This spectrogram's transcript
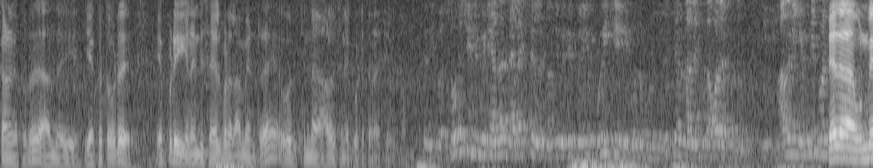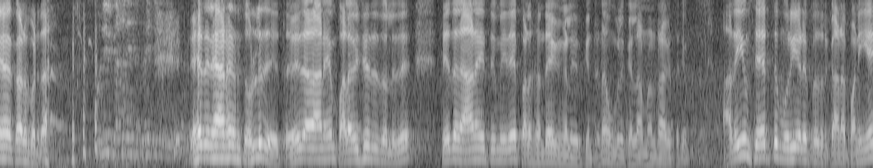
கழகத்தோடு அந்த இயக்கத்தோடு எப்படி இணைந்து செயல்படலாம் என்ற ஒரு சின்ன ஆலோசனை கூட்டத்தை நடத்தியிருக்கோம் தேர்தல் உண்மையாக கவலைப்படுதா. தேர்தல் ஆணையம் சொல்லுது. தேர்தல் ஆணையம் பல விஷயத்தை சொல்லுது. தேர்தல் ஆணையத்தின் மீதே பல சந்தேகங்கள் இருக்கின்றன. உங்களுக்கு எல்லாம் நன்றாக தெரியும். அதையும் சேர்த்து முறியடிப்பதற்கான பணியை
